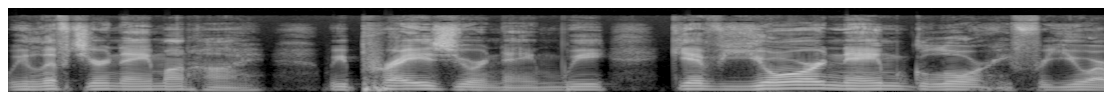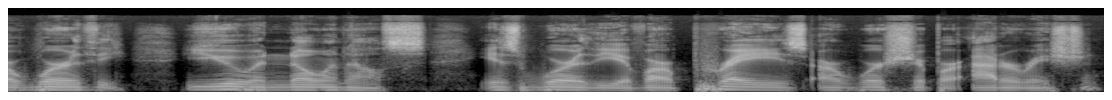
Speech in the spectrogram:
We lift your name on high. We praise your name. We give your name glory, for you are worthy. You and no one else is worthy of our praise, our worship, our adoration.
